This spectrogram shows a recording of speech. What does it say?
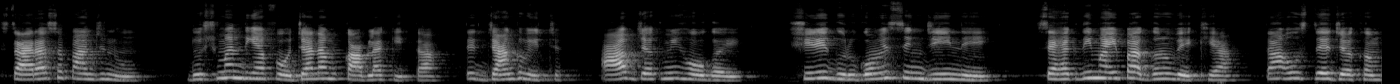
1705 ਨੂੰ ਦੁਸ਼ਮਣ ਦੀਆਂ ਫੌਜਾਂ ਦਾ ਮੁਕਾਬਲਾ ਕੀਤਾ ਤੇ ਜੰਗ ਵਿੱਚ ਆਪ ਜ਼ਖਮੀ ਹੋ ਗਏ। ਸ੍ਰੀ ਗੁਰੂ ਗੋਬਿੰਦ ਸਿੰਘ ਜੀ ਨੇ ਸਹਿਕਦੀ ਮਾਈ ਭਾਗੋ ਨੂੰ ਵੇਖਿਆ ਤਾਂ ਉਸ ਦੇ ਜ਼ਖਮ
